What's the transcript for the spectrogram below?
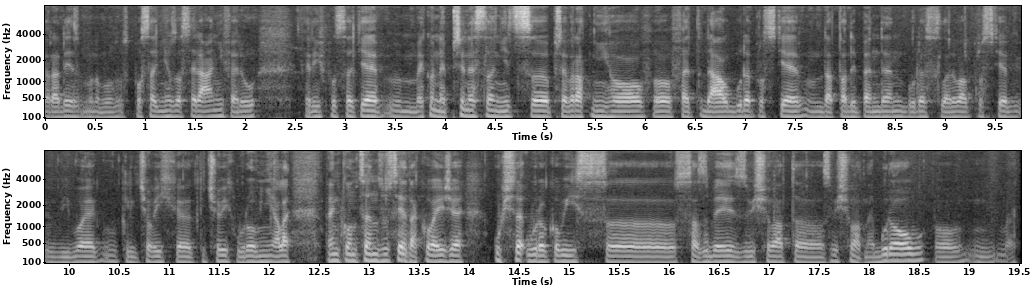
rady, nebo z posledního zasedání Fedu, který v podstatě mm, jako nepřinesl nic převratného. Fed dál bude prostě data dependent, bude sledovat prostě vývoje klíčových, klíčových úrovní, ale ten koncenzus je takový, že už se úrokové sazby zvyšovat, zvyšovat nebudou. Jak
